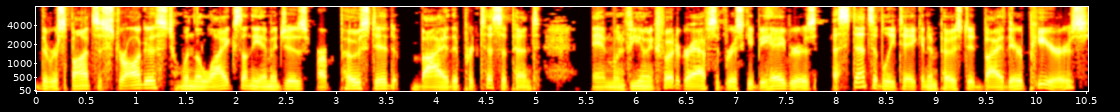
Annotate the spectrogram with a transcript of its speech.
The response is strongest when the likes on the images are posted by the participant and when viewing photographs of risky behaviors ostensibly taken and posted by their peers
